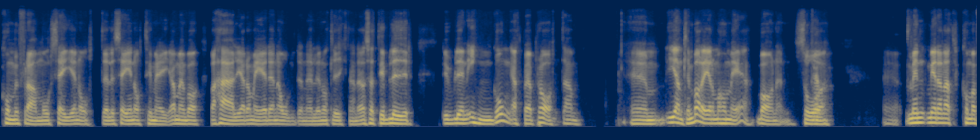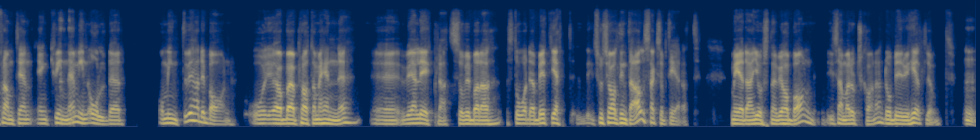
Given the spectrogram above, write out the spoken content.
kommer fram och säger något eller säger något till mig, ja men vad, vad härliga de är i den åldern eller något liknande. Alltså att det blir, det blir en ingång att börja prata, um, egentligen bara genom att ha med barnen. Så, ja. Eh, men medan att komma fram till en, en kvinna i min ålder, om inte vi hade barn och jag börjar prata med henne eh, vid en lekplats och vi bara står där, det blir jätte, socialt inte alls accepterat. Medan just när vi har barn i samma rutschkana, då blir det helt lugnt. Mm.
